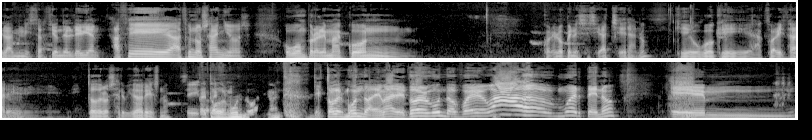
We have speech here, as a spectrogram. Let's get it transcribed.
La administración del Debian. Hace, hace unos años hubo un problema con, con el OpenSSH, era, ¿no? Que hubo que actualizar eh, todos los servidores, ¿no? Sí, de todo el mundo, básicamente. De todo el mundo, además, de todo el mundo. Fue ¡wow! Muerte, ¿no? Em,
